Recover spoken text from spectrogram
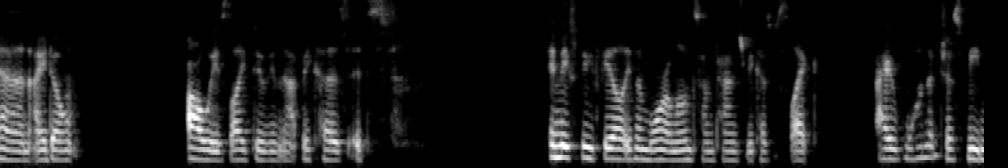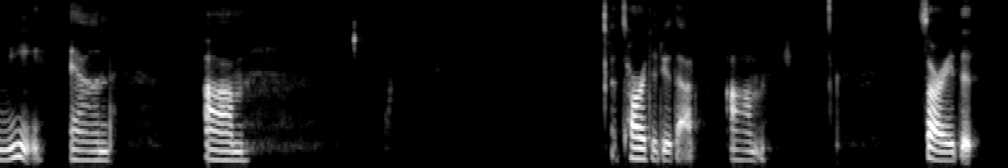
And I don't always like doing that because it's it makes me feel even more alone sometimes because it's like I want to just be me and um it's hard to do that. Um sorry that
